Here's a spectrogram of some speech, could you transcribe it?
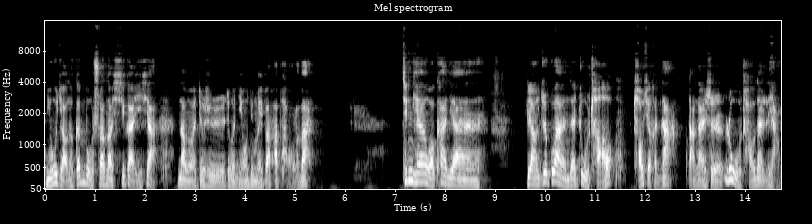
牛角的根部拴到膝盖以下，那么就是这个牛就没办法跑了吧？今天我看见两只鹳在筑巢，巢穴很大。大概是鹿巢的两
